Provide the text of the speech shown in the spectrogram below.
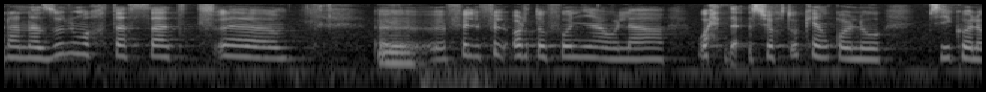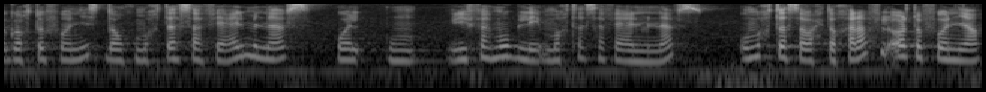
رانا زوج مختصات في في, في الاورتوفونيا ولا وحده surtout كي نقولوا psychologue orthophoniste donc مختصه في علم النفس ويفهموا بلي مختصه في علم النفس ومختصه واحدة أخرى في الاورتوفونيا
